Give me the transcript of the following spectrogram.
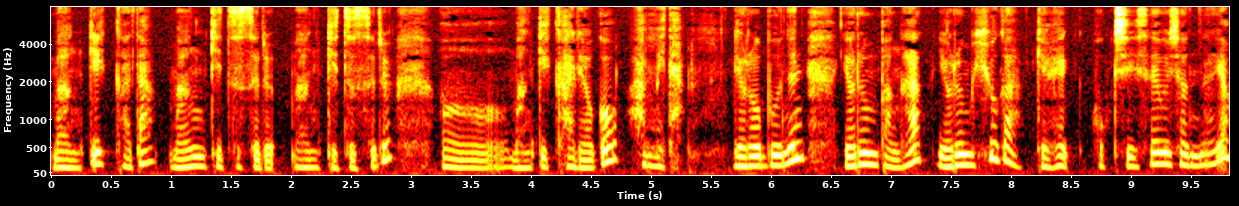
만끽하다, 만끽する, 만끽する, 어, 만끽하려고 합니다. 여러분은 여름 방학, 여름 휴가 계획 혹시 세우셨나요?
